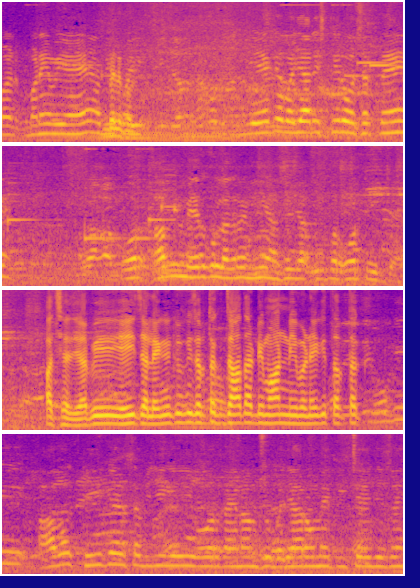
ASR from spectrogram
बने हुए हैं। बिल्कुल। ये है कि बाज़ार स्थिर हो सकते हैं। और अभी मेरे को लग रहा नहीं है यहाँ से ऊपर और तेज जाएगा अच्छा जी अभी यही चलेंगे क्योंकि जब तक ज़्यादा डिमांड नहीं बनेगी तब तक क्योंकि आवक ठीक है सब्ज़ी गई और क्या नाम से बाजारों में पीछे जैसे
